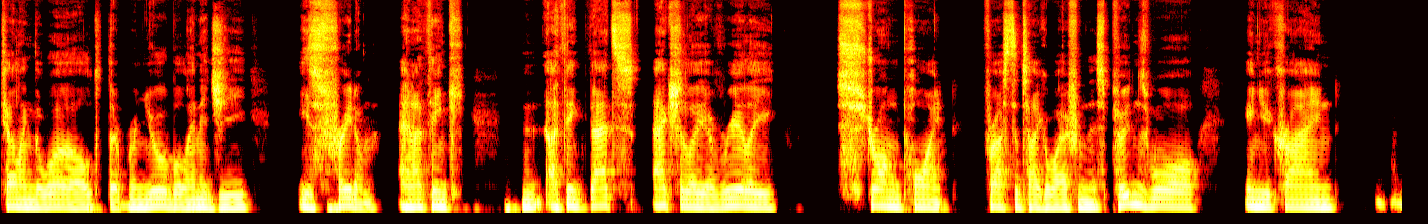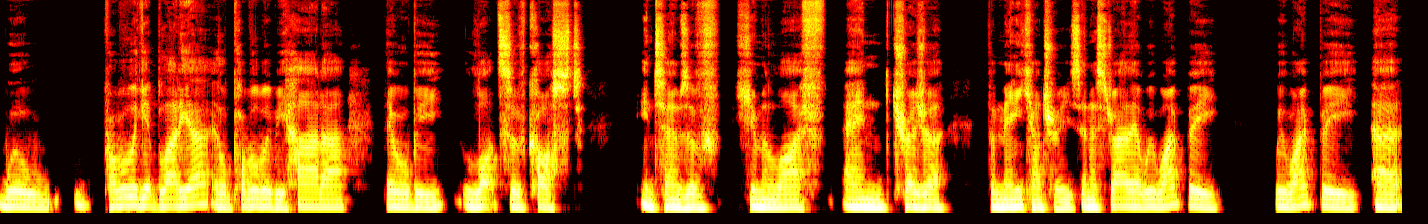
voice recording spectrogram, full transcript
telling the world that renewable energy is freedom. And I think I think that's actually a really strong point for us to take away from this. Putin's war in Ukraine will probably get bloodier. It'll probably be harder. There will be lots of cost in terms of human life and treasure for many countries. In Australia, we won't be we won't be uh,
